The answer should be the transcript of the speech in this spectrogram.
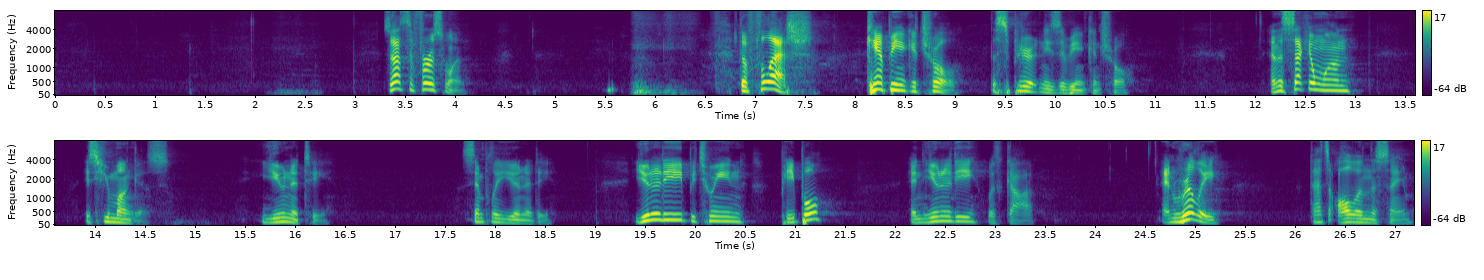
So that's the first one. The flesh can't be in control, the spirit needs to be in control. And the second one is humongous unity. Simply unity. Unity between people and unity with God. And really, that's all in the same.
